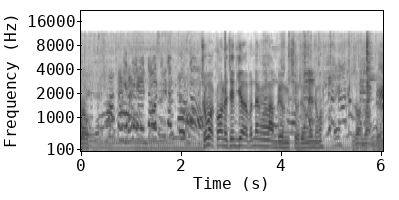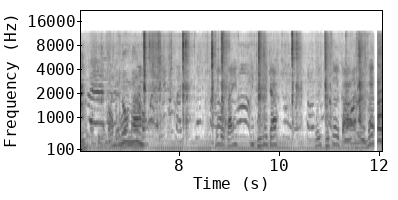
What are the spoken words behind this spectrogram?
Lâu Chỗ bà con ở trên kia là vẫn đang làm đường sửa đường lên đúng không? Dọn dọn đường Nếu mà lấy ít thứ nữa cha. Với thứ cơ cả mét. Bà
